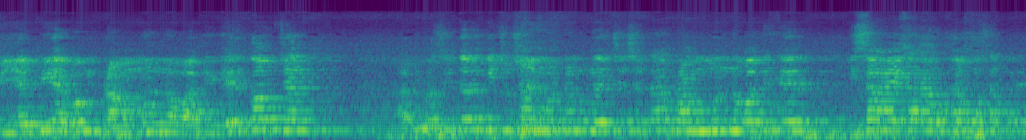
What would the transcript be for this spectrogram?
বিজেপি এবং ব্রাহ্মণ্যবাদীদের কবজায় আদিবাসীদেরও কিছু সংগঠন রয়েছে, সেটা ব্রাহ্মণ্যবাদীদের ইশারায় তারা উঠা বসা করে,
